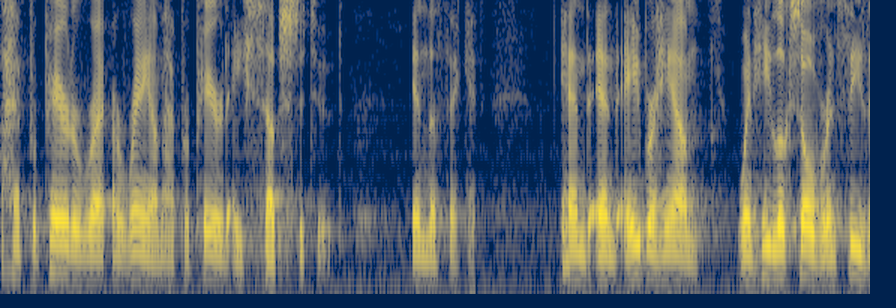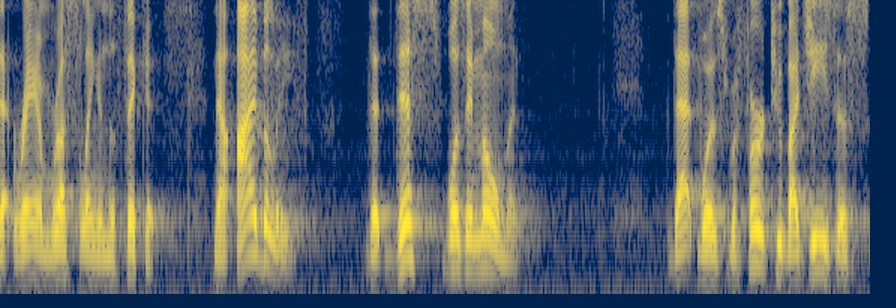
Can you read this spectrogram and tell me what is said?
I have prepared a, ram, I have prepared a substitute in the thicket. And, and Abraham, when he looks over and sees that ram rustling in the thicket, now I believe that this was a moment that was referred to by Jesus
